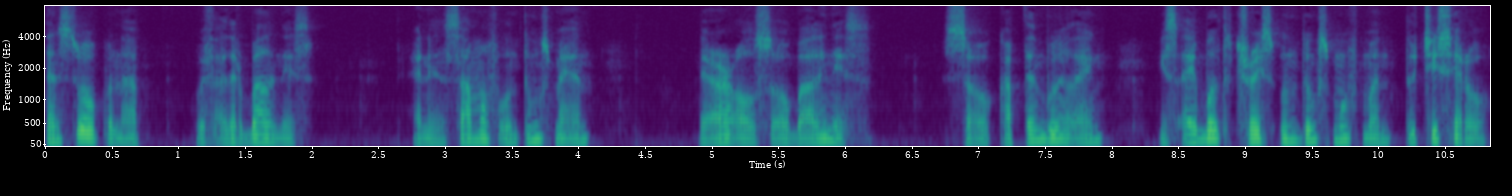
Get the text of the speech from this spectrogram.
tends to open up with other Balinese, and in some of Untung's men, there are also Balinese. So Captain Buleleng is able to trace Untung's movement to Cicero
